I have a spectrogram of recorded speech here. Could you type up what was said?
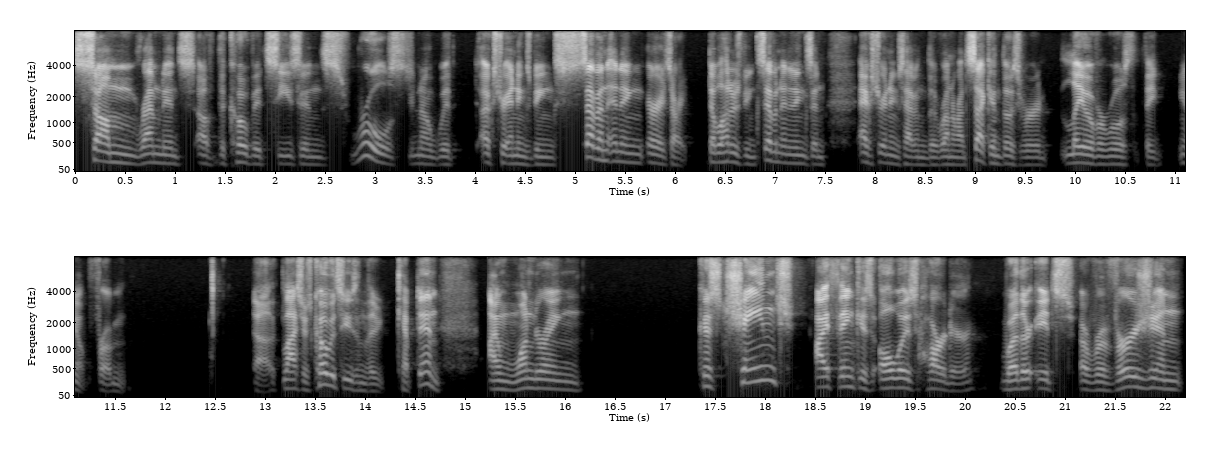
some remnants of the COVID season's rules, you know, with extra innings being seven inning or sorry, doubleheaders being seven innings and extra innings having the runner on second. Those were layover rules that they, you know, from uh, last year's COVID season they kept in. I'm wondering because change, I think, is always harder, whether it's a reversion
